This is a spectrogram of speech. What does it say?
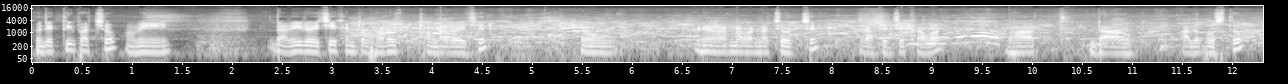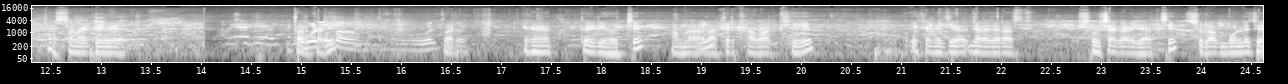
আমি দেখতেই পাচ্ছ আমি দাঁড়িয়ে রয়েছি এখানটা ভালো ঠান্ডা রয়েছে এবং এখানে রান্নাবান্না চড়ছে রাতের যে খাবার ভাত ডাল আলু পোস্ত তার সঙ্গে ডিমের তরকারি। এখানে তৈরি হচ্ছে। আমরা রাতের খাবার খেয়ে এখানে যে যারা যারা শৌচাগারে যাচ্ছে সুলভ মূল্যে যে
